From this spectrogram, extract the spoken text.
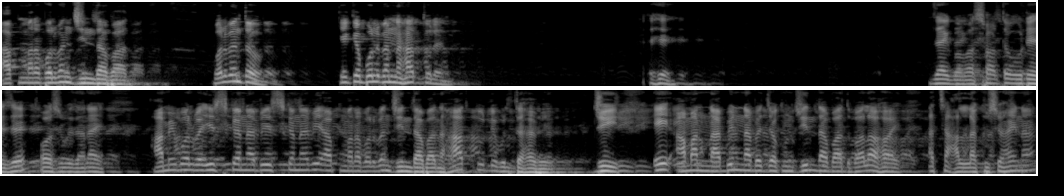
আপনারা বলবেন জিন্দাবাদ। বলবেন তো? কে কে বলবেন না হাত তোলেন? যাই বাবা, শর্ত উঠেছে, অসুবিধা নাই। আমি বলব ইস্কা নাবি ইস্কা নাবি, আপনারা বলবেন জিন্দাবাদ। হাত তুলে বলতে হবে। জি, এই আমার নাবির নাবে যখন জিন্দাবাদ বলা হয় আচ্ছা আল্লাহ খুশি হয় না?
